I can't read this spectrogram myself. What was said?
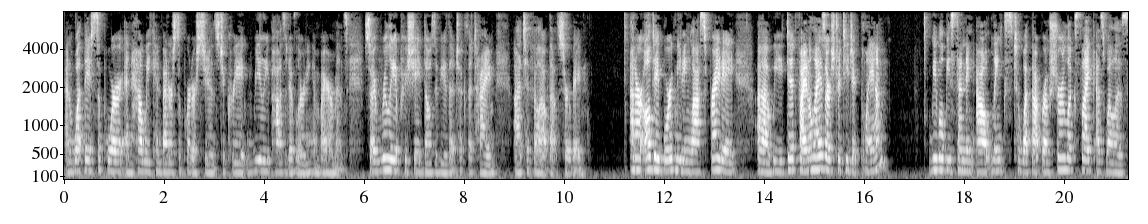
and what they support and how we can better support our students to create really positive learning environments. So I really appreciate those of you that took the time uh, to fill out that survey. At our all-day board meeting last Friday, uh, we did finalize our strategic plan we will be sending out links to what that brochure looks like, as well as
